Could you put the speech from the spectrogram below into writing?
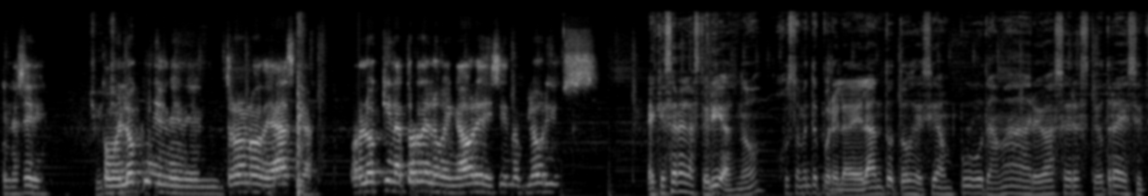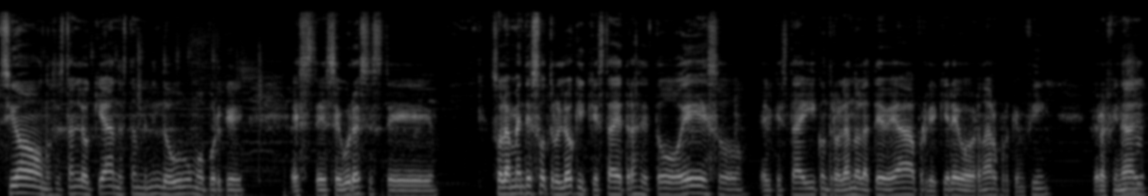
en la serie. Chucha. Como el Loki en, en el trono de Asgard. O Loki en la Torre de los Vengadores diciendo Glorious. Es que esas eran las teorías, ¿no? Justamente por el adelanto todos decían, puta madre, va a ser este, otra decepción, nos están bloqueando, están vendiendo humo porque este, seguro es este... Solamente es otro Loki que está detrás de todo eso, el que está ahí controlando la TVA porque quiere gobernar, porque en fin. Pero al final,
